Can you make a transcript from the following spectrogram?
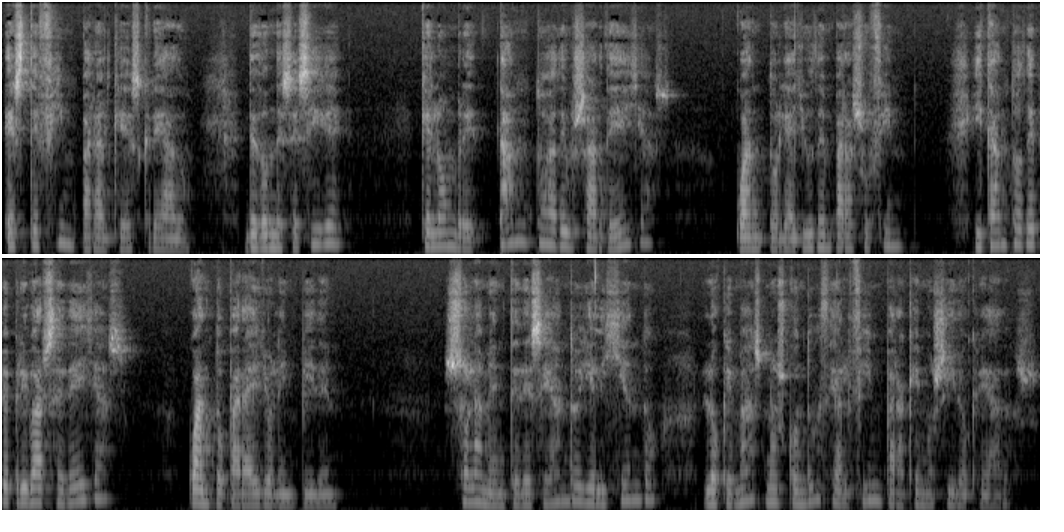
este fin para el que es creado, de donde se sigue que el hombre tanto ha de usar de ellas cuanto le ayuden para su fin, y tanto debe privarse de ellas cuanto para ello le impiden solamente deseando y eligiendo lo que más nos conduce al fin para que hemos sido creados.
